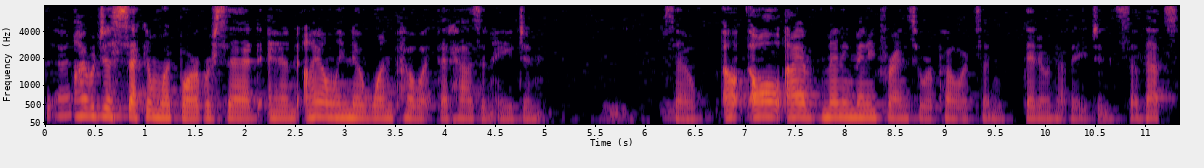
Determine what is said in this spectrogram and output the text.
to add? I would just second what Barbara said, and I only know one poet that has an agent. So all, I have many many friends who are poets and they don't have agents. So that's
